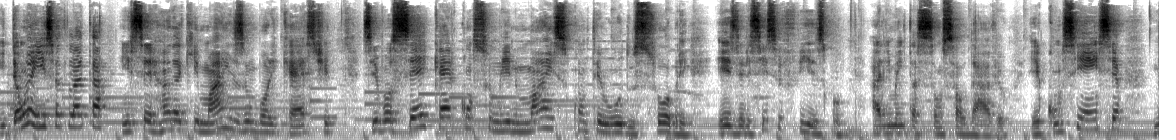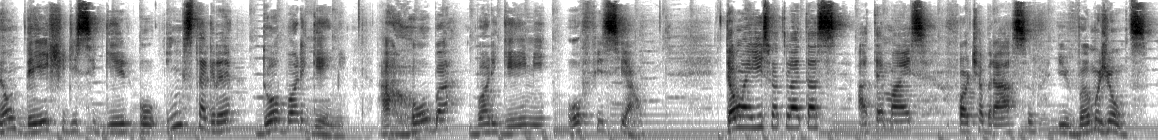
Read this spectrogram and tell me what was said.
Então é isso, atleta. Encerrando aqui mais um podcast. Se você quer consumir mais conteúdo sobre exercício físico, alimentação saudável e consciência, não deixe de seguir o Instagram do Bodygame, arroba Oficial. Então é isso, atletas. Até mais. Forte abraço e vamos juntos!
